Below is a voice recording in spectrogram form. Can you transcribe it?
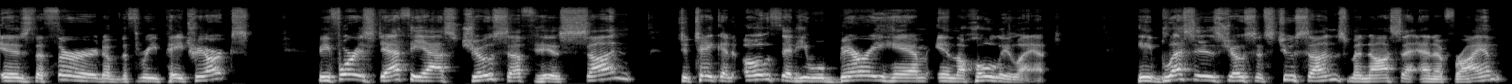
is the third of the three patriarchs. Before his death, he asked Joseph, his son, to take an oath that he will bury him in the Holy Land. He blesses Joseph's two sons, Manasseh and Ephraim,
